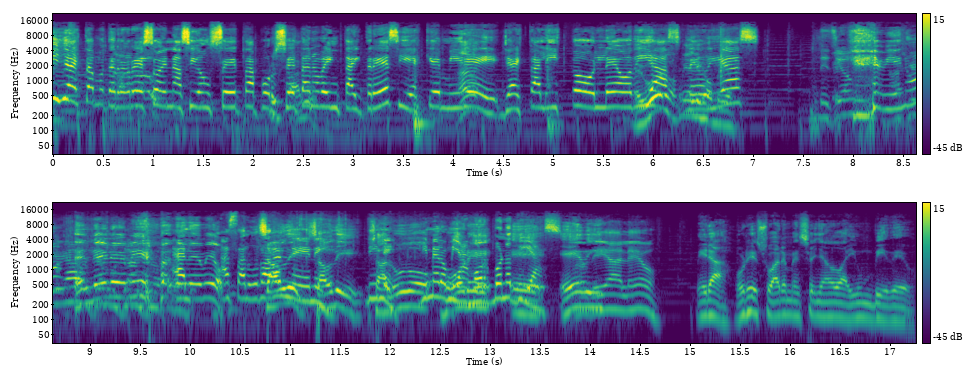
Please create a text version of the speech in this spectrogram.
Y ya estamos de regreso en Nación Z por Z93. Y es que, mire, ya está listo Leo Díaz. Leo. Díaz, vino El nene mío, el Al- nene mío. a saludar al Saudi, nene. Saudi, Dile, saludo. dímelo, mi Jorge, amor, buenos eh, días. Eddie. Leo. Mira, Jorge Suárez me ha enseñado ahí un video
